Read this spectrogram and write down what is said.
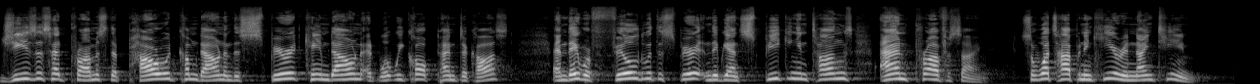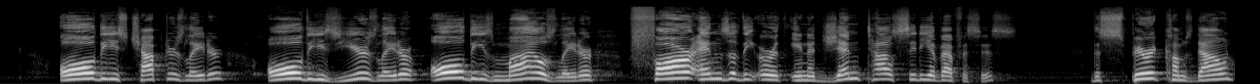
Jesus had promised that power would come down, and the Spirit came down at what we call Pentecost. And they were filled with the Spirit, and they began speaking in tongues and prophesying. So, what's happening here in 19? All these chapters later, all these years later, all these miles later, far ends of the earth in a Gentile city of Ephesus, the Spirit comes down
